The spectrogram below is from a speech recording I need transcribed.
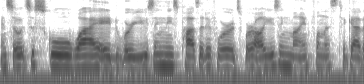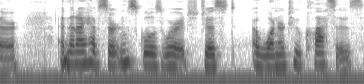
And so it's a school wide, we're using these positive words, we're all using mindfulness together. And then I have certain schools where it's just a one or two classes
